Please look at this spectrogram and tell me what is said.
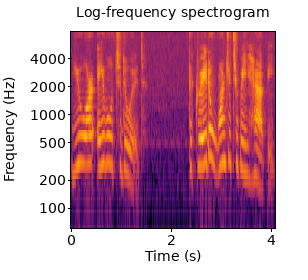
You are able to do it. The creator wants you to be happy.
